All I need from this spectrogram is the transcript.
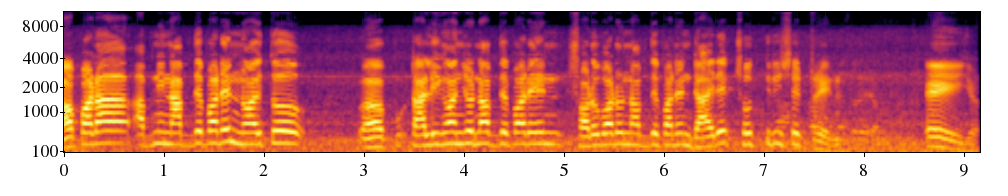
নপাড়া আপনি নামতে পারেন, নয়তো টালিগঞ্জও নামতে পারেন, সরোবরও নামতে পারেন ডাইরেক্ট ছত্রিশের ট্রেন এই যে।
